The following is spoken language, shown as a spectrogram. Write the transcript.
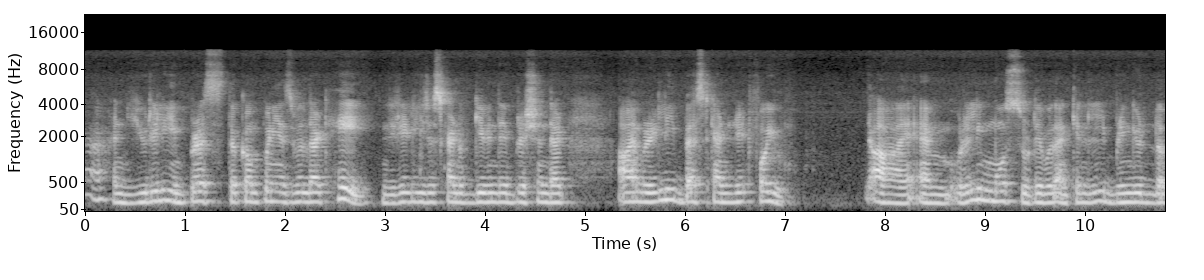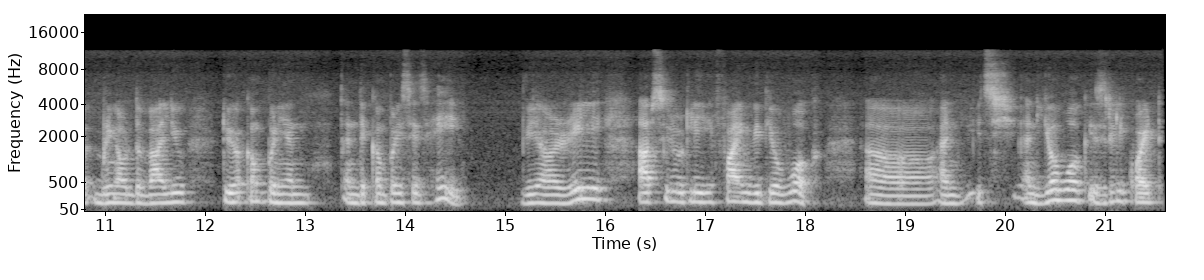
and you really impress the company as well that hey really just kind of giving the impression that I'm really best candidate for you. I am really most suitable and can really bring you the bring out the value to your company and and the company says hey we are really absolutely fine with your work uh, and it's and your work is really quite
